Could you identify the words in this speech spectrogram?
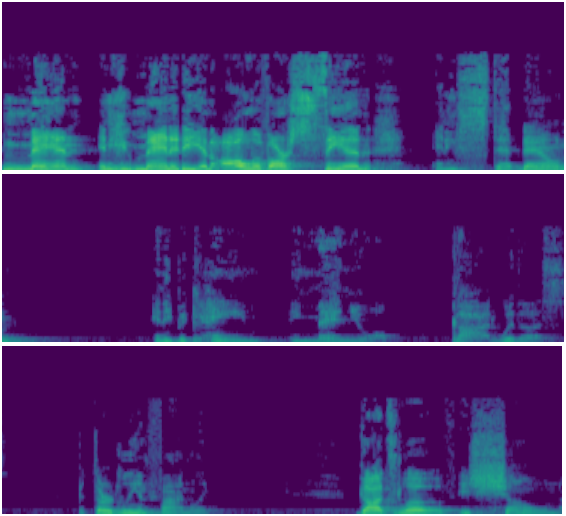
man and humanity and all of our sin and he stepped down and he became Emmanuel, God with us. But thirdly and finally, God's love is shown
